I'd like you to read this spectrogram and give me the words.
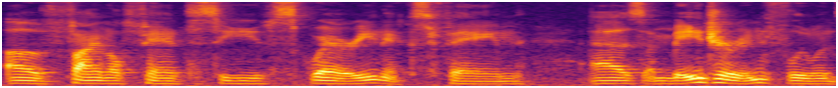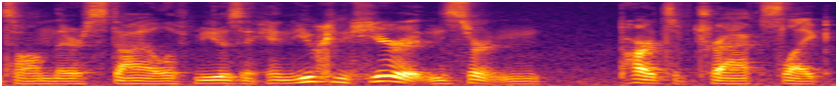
of Final Fantasy Square Enix fame as a major influence on their style of music, and you can hear it in certain parts of tracks like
